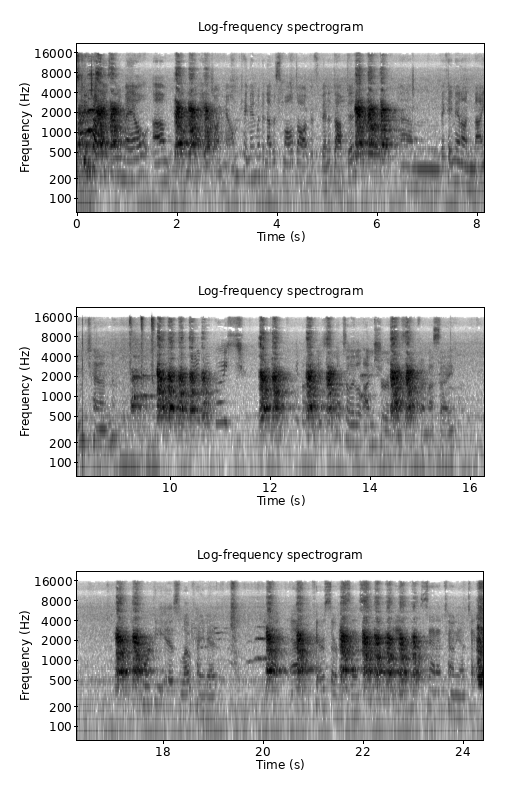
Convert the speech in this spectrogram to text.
This kid puppy is a little male. Um, don't age on him. Came in with another small dog that's been adopted. Um, they came in on 910. Looks a little unsure of himself, I must say. Corky is located at Animal Care Services in San Antonio, Texas.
